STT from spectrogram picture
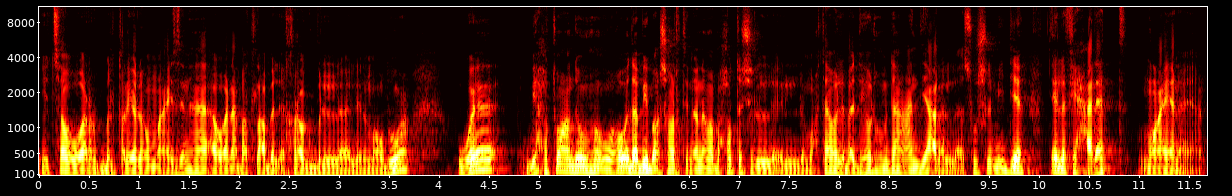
يتصور بالطريقة اللي هم عايزينها أو أنا بطلع بالإخراج بال- للموضوع. وبيحطوه عندهم وهو ده بيبقى شرط إن أنا ما بحطش ال- المحتوى اللي بديه لهم ده عندي على ال social media إلا في حالات معينة يعني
